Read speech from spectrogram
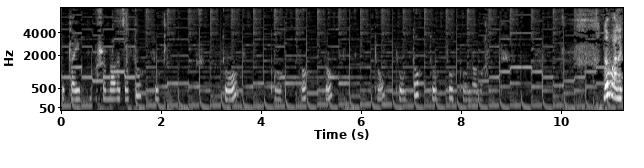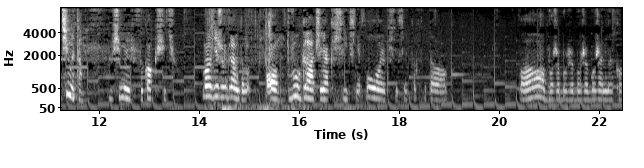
Tutaj Proszę bardzo, tu, tu, tu, tu, tu, tu, tu, tu, tu, tu, tu, tu, dobra. Dobra, lecimy tam. Musimy ich wykoksić. Mam nadzieję, że wygramy to. O, dwóch graczy, jak ślicznie. O, jak ślicznie, tak, tak. O, Boże, Boże, Boże, Boże, mleko.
